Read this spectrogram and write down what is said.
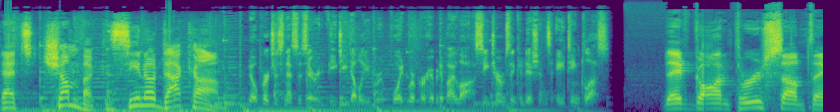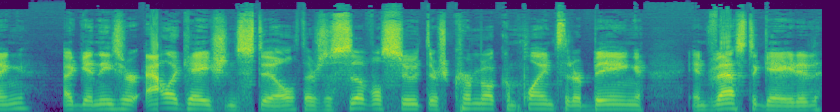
That's chumbacasino.com. No purchase necessary. VGW Group. Void were prohibited by law. See terms and conditions. 18 plus. They've gone through something. Again, these are allegations still. There's a civil suit. There's criminal complaints that are being investigated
